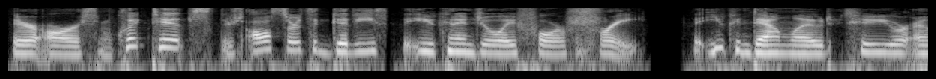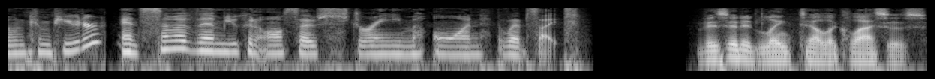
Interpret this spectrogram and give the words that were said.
There are some quick tips. There's all sorts of goodies that you can enjoy for free that you can download to your own computer. And some of them you can also stream on the website. Visited link teleclasses.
